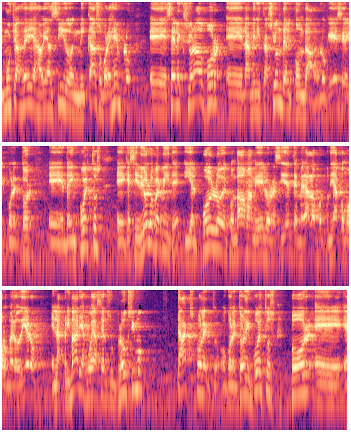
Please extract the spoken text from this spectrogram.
muchas de ellas habían sido, en mi caso, por ejemplo, seleccionado por la administración del condado, lo que es el colector de impuestos, que si Dios lo permite y el pueblo del condado Miami y los residentes me dan la oportunidad, como me lo dieron en las primarias, voy a ser su próximo tax collector o colector de impuestos por eh,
